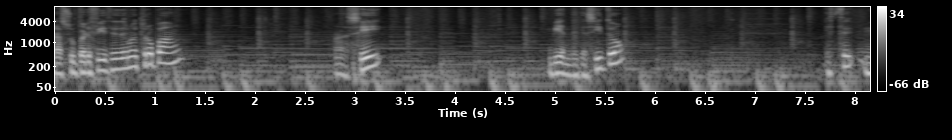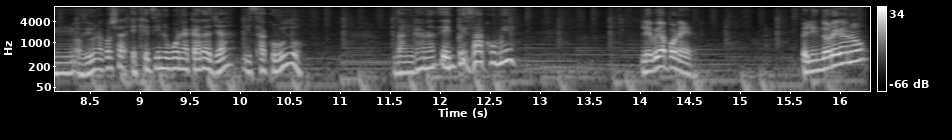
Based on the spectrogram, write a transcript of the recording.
la superficie de nuestro pan. Así. Bien de quesito. Este, mm, os digo una cosa, es que tiene buena cara ya y está crudo. Dan ganas de empezar a comer. Le voy a poner pelín de orégano.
